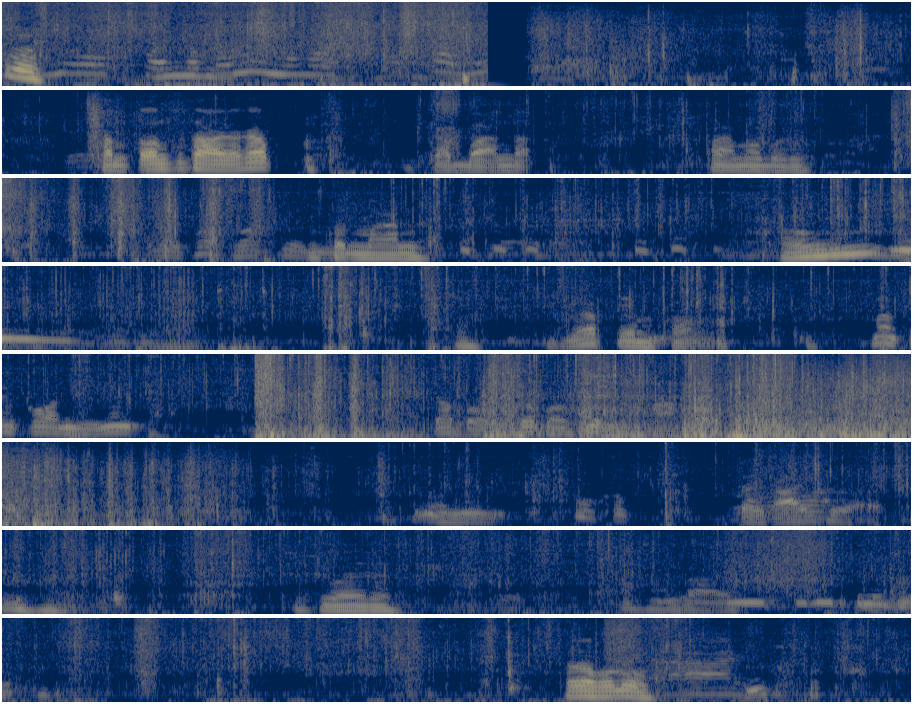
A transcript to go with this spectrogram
เออขั้นตอนสุดท้ายแล้วครับ กลับบ้านละพามาบิ่งคนมันเยอะเต็มของมาแต่ก่อนนี่ยังจะบอกจะบอกขึ้นผ่านนี่ใส่ได้เถอะสวยเลยถ้าเราพอลุง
